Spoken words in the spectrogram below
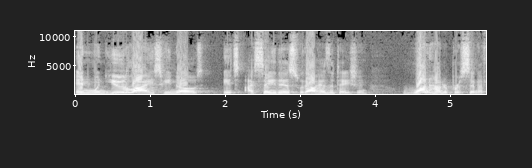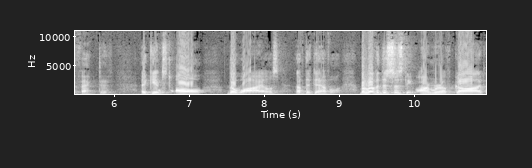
And when utilized, he knows it's, I say this without hesitation, 100% effective against all the wiles of the devil. Beloved, this is the armor of God,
